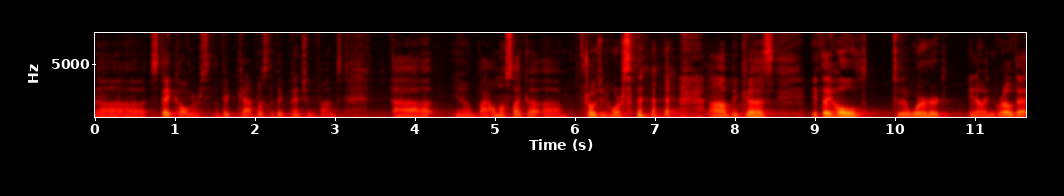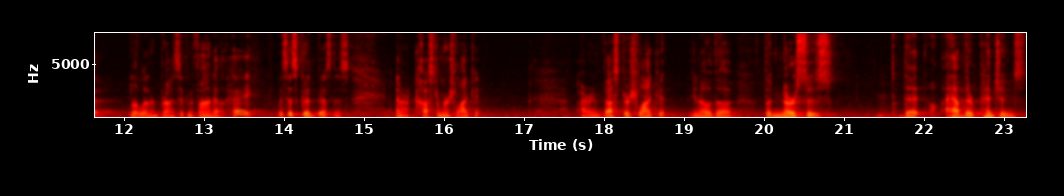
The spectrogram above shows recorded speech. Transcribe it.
uh, stakeholders, the big capitalists, the big pension funds, uh, you know, by almost like a, a Trojan horse, uh, because if they hold to their word, you know, and grow that little enterprise, they're going to find out, hey, this is good business, and our customers like it, our investors like it. You know, the the nurses that have their pensions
